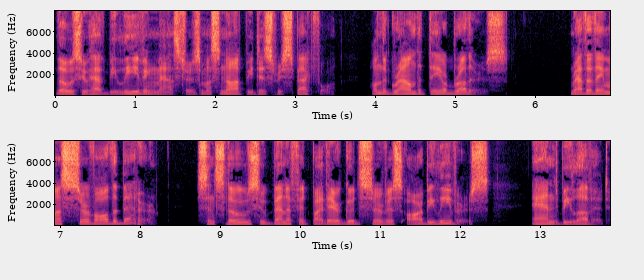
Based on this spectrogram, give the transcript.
Those who have believing masters must not be disrespectful on the ground that they are brothers. Rather, they must serve all the better, since those who benefit by their good service are believers and beloved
